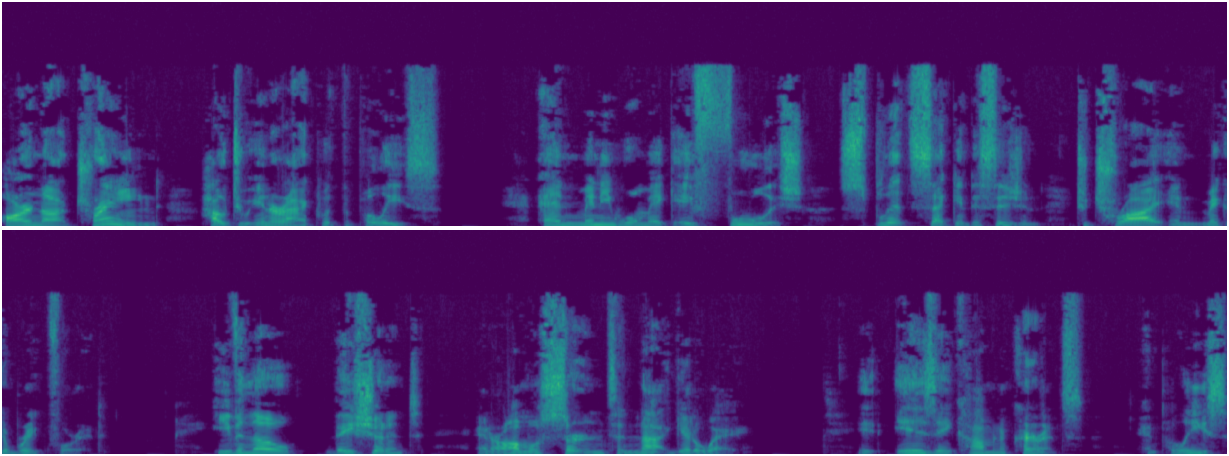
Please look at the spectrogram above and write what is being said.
are not trained how to interact with the police, and many will make a foolish split second decision to try and make a break for it, even though they shouldn't and are almost certain to not get away. it is a common occurrence, and police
